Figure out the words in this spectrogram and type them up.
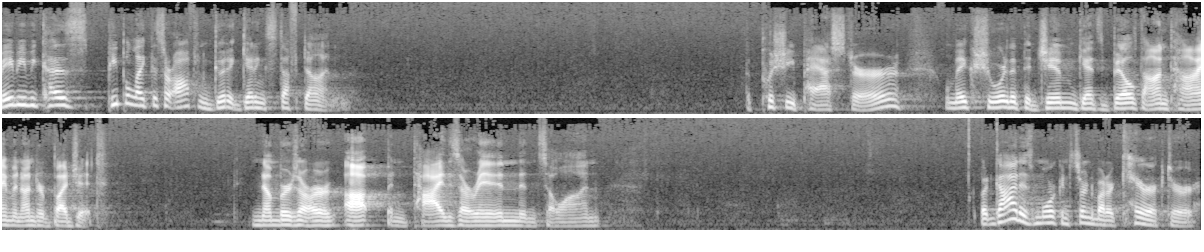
maybe because people like this are often good at getting stuff done. The pushy pastor will make sure that the gym gets built on time and under budget numbers are up and tithes are in and so on. But God is more concerned about our character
